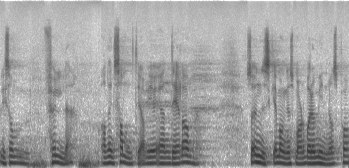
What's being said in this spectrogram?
liksom følge av den samtida vi er en del av? Så ønsker Magnus Malen bare å minne oss på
